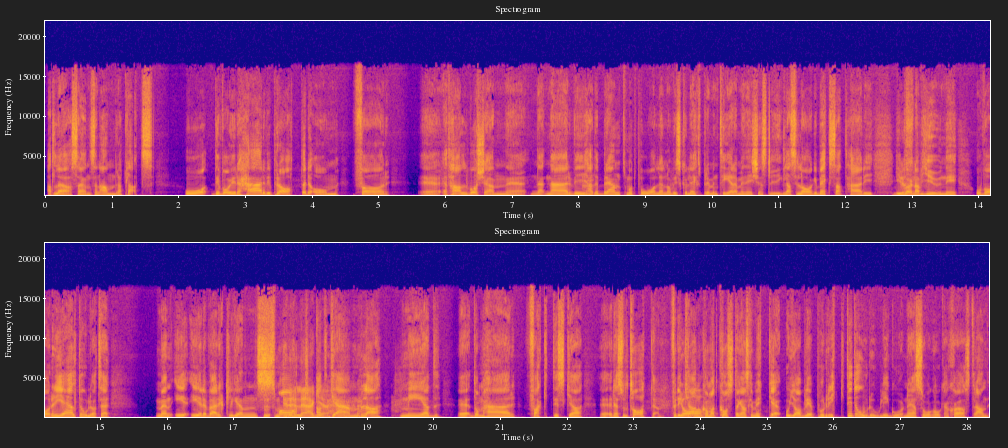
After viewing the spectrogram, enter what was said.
att lösa ens en andra plats. Och det var ju det här vi pratade om för ett halvår sedan eh, när vi mm. hade bränt mot Polen och vi skulle experimentera med Nations League. Lasse Lagerbäck satt här i, i början av juni och var rejält orolig. Men är, är det verkligen smart det att gambla med eh, de här faktiska eh, resultaten? För det ja. kan komma att kosta ganska mycket. Och jag blev på riktigt orolig igår när jag såg Håkan Sjöstrand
